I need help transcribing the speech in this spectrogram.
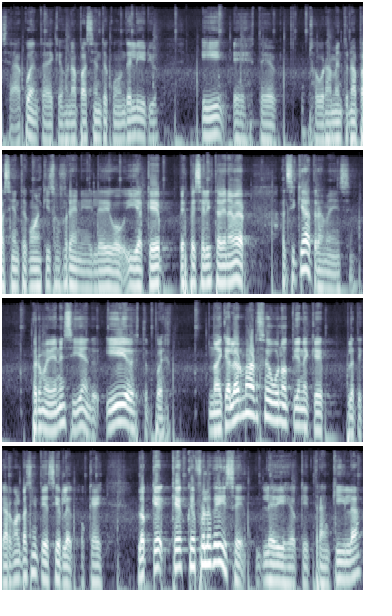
se da cuenta de que es una paciente con un delirio y este seguramente una paciente con esquizofrenia y le digo, ¿y a qué especialista viene a ver? Al psiquiatra me dice, pero me vienen siguiendo y este, pues no hay que alarmarse, uno tiene que platicar con el paciente y decirle, ok, lo que, ¿qué, ¿qué fue lo que hice? Le dije, ok, tranquila,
